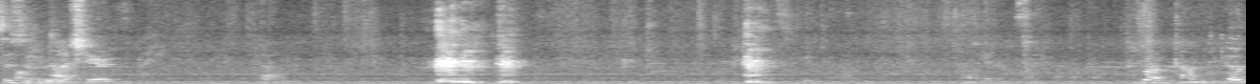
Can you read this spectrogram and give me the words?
Susan and I shared um, a lot of time together.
